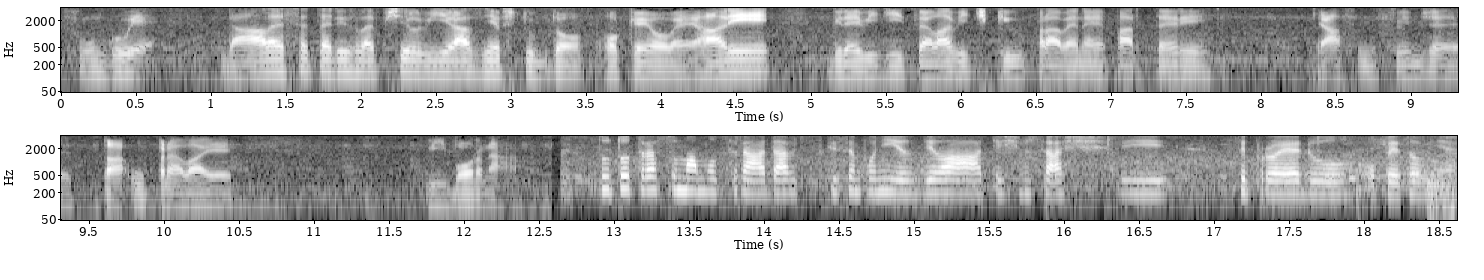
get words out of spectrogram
funguje. Dále se tedy zlepšil výrazně vstup do hokejové haly, kde vidíte lavičky, upravené partery. Já si myslím, že ta úprava je výborná. Tuto trasu mám moc ráda, vždycky jsem po ní jezdila a těším se, až ji si projedu opětovně.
